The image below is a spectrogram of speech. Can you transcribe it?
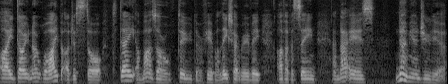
I don't know why, but I just thought today I might as well do the review of my least favourite movie I've ever seen, and that is Gnomeo and Juliet.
